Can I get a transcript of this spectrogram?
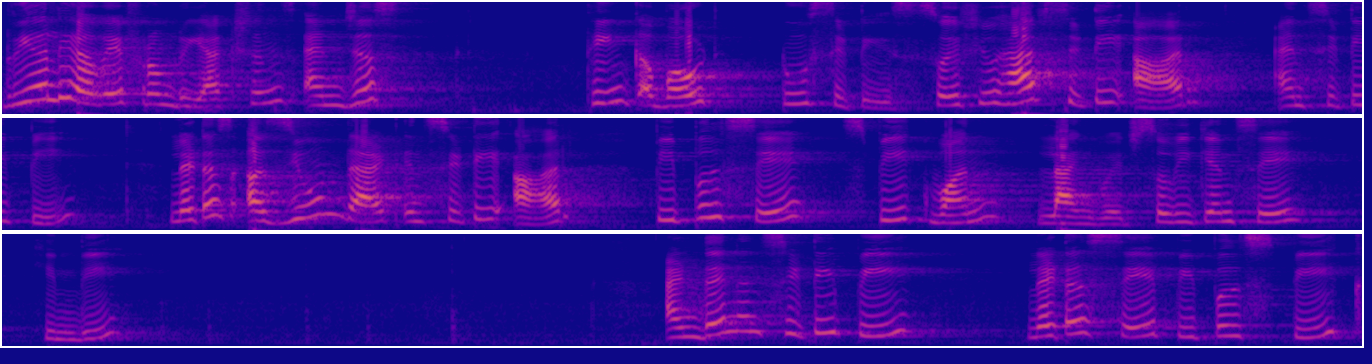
really away from reactions and just think about two cities. So, if you have city R and city P, let us assume that in city R people say speak one language. So, we can say Hindi and then in city P let us say people speak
